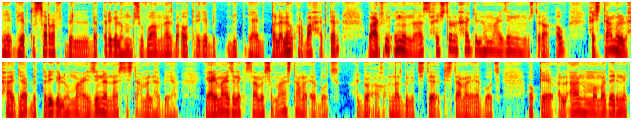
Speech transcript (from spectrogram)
هي بتتصرف بالطريقة اللي هم بيشوفوها مناسبة أو الطريقة اللي يعني بتطلع لهم أرباح أكتر. وعارفين إنه الناس حيشتروا الحاجة اللي هم عايزين إنهم يشتروها أو حيستعملوا الحاجة بالطريقة اللي هم عايزين الناس تستعملها بها يعني ما عايزينك تستعمل سماعه استعمل ايربودز الناس بقت تستعمل ايربودز okay الآن هم ما دايرين انك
